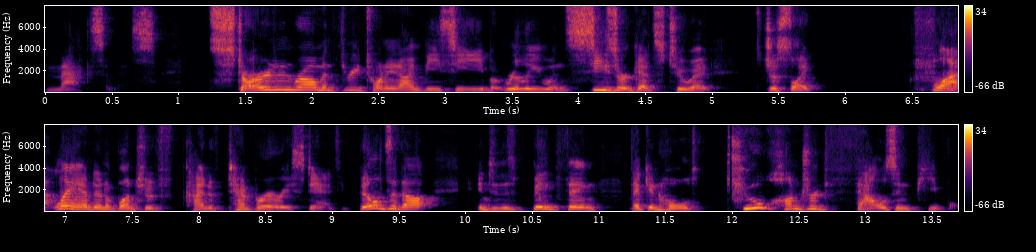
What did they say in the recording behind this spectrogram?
Maximus. Started in Rome in 329 BCE, but really when Caesar gets to it, it's just like flat land and a bunch of kind of temporary stands. He builds it up into this big thing that can hold 200,000 people.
